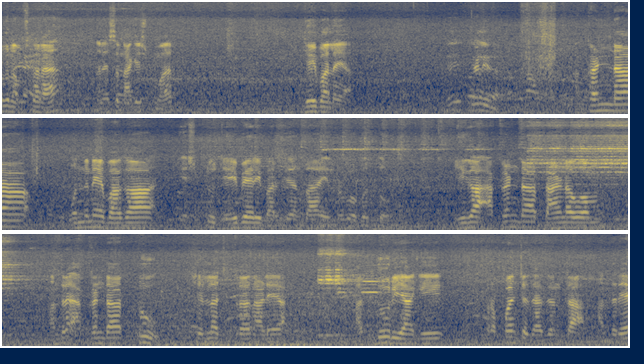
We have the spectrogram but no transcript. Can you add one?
ಎಲ್ರಿಗೂ ನಮಸ್ಕಾರ. ನನ್ನ ಹೆಸರು ನಾಗೇಶ್ ಕುಮಾರ್. ಜೈ ಬಾಲಯ್ಯ. ಅಖಂಡ ಒಂದನೇ ಭಾಗ ಎಷ್ಟು ಜೈಬೇರಿ ಬರ್ತಿದೆ ಅಂತ ಎಲ್ರಿಗೂ ಗೊತ್ತು. ಈಗ ಅಖಂಡ ತಾಂಡವಂ ಅಂದರೆ ಅಖಂಡ ಟು ಚಲನಚಿತ್ರ ನಾಳೆ ಅದ್ಧೂರಿಯಾಗಿ ಪ್ರಪಂಚದಾದ್ಯಂತ. ಅಂದರೆ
